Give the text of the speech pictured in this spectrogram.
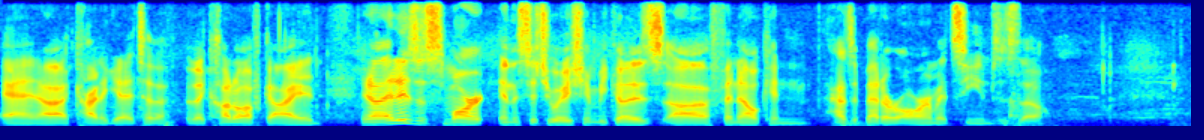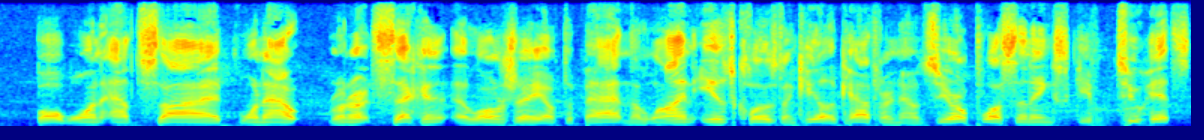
and uh, kind of get it to the, the, cutoff guy. And, you know, it is a smart in the situation because uh, Fennell can, has a better arm, it seems as though. Ball one outside, one out. Runner at second, Elonge up the bat, and the line is closed on Caleb Catherine now. Zero plus innings, gave him two hits,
